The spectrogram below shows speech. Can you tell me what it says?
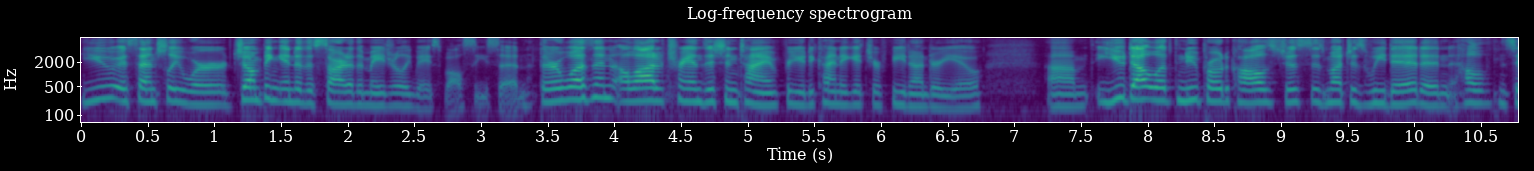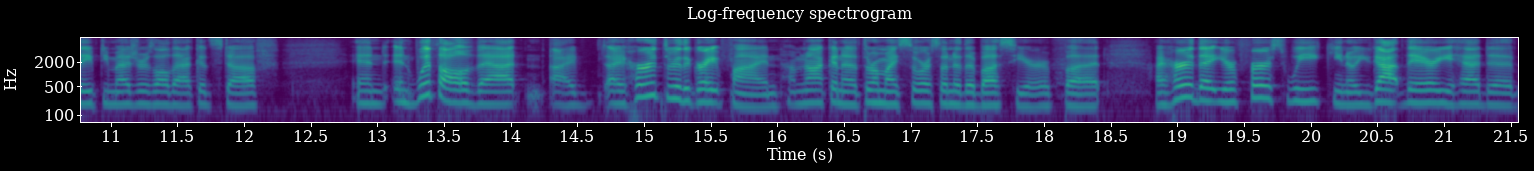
you essentially were jumping into the start of the Major League Baseball season. There wasn't a lot of transition time for you to kind of get your feet under you. Um, you dealt with new protocols just as much as we did, and health and safety measures, all that good stuff. And and with all of that, I I heard through the grapevine. I'm not going to throw my source under the bus here, but I heard that your first week, you know, you got there, you had to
